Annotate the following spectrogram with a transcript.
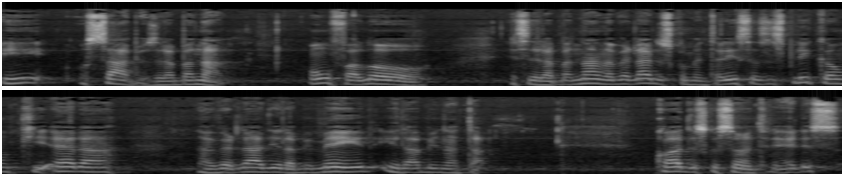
e os sábios, Rabbanan. Um falou Esse Rabanan, na verdade, os comentaristas explicam que era, na verdade, Rabi Meir e Rabi Natan. Qual a discussão entre eles?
